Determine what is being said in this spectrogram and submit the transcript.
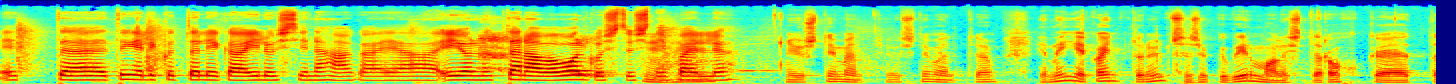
et äh, tegelikult oli ka ilusti näha ka ja ei olnud tänavavalgustust mm -hmm. nii mhm. palju just nimelt, just nimelt jah, ja meie kant on üldse niisugune virmaliste rohke, et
